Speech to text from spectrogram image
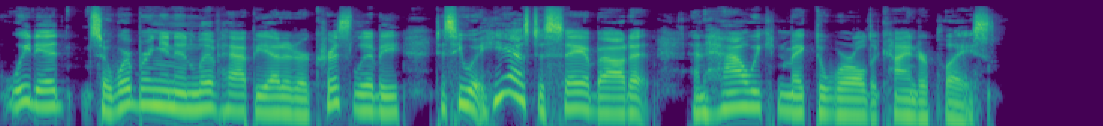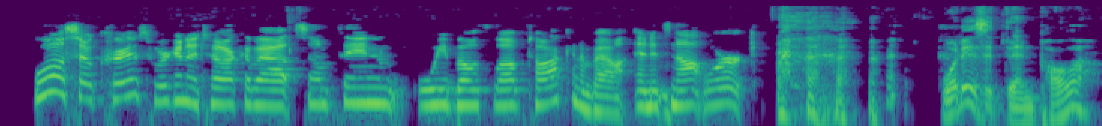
we did. So we're bringing in Live Happy editor Chris Libby to see what he has to say about it and how we can make the world a kinder place. Well, so Chris, we're going to talk about something we both love talking about, and it's not work. what is it then, Paula?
